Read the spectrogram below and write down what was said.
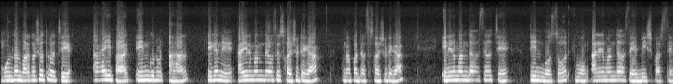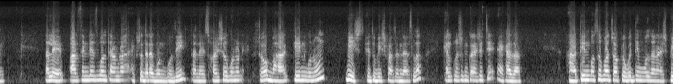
মূলধন বার করার সূত্র হচ্ছে আই ভাগ এন গুণন আর। এখানে আয়ের মান দেওয়া হচ্ছে ছয়শো টাকা, মুনাফা দেওয়া হচ্ছে ছয়শো টাকা। এন এর মান দেওয়া হচ্ছে হচ্ছে তিন বছর এবং আর এর মান দেওয়া হচ্ছে বিশ পার্সেন্ট তাহলে পার্সেন্টেজ বলতে আমরা একশো দ্বারা গুণ বুঝি, তাহলে ছয়শো গুণন একশো ভাগ তিন গুণন বিশ, যেহেতু বিশ পার্সেন্ট আসলো ক্যালকুলেশন করে এসেছে এক হাজার। আর তিন বছর পর চক্রবৃদ্ধি মূলধন আসবে,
